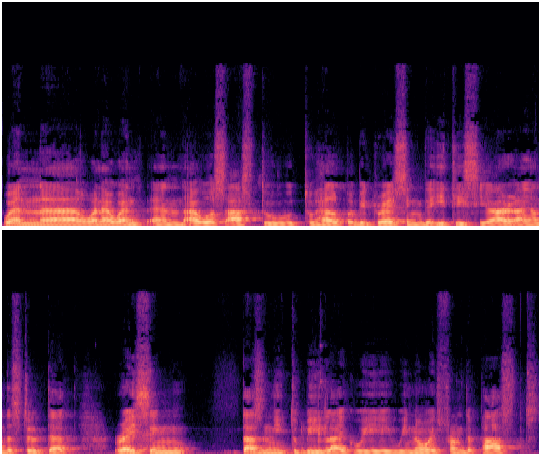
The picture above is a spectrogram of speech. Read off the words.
when uh, when I went and I was asked to to help a bit racing the ETCR, I understood that racing doesn't need to be like we we know it from the past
